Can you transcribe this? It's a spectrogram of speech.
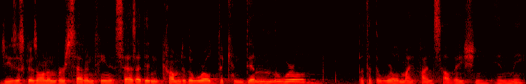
Jesus goes on in verse 17 it says I didn't come to the world to condemn the world but that the world might find salvation in me.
